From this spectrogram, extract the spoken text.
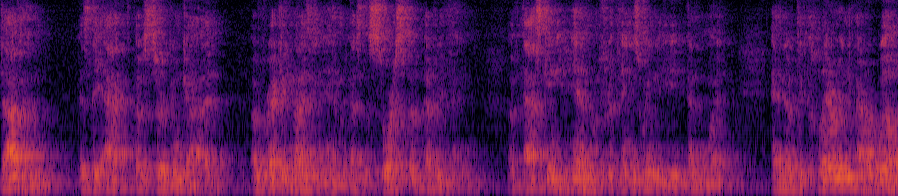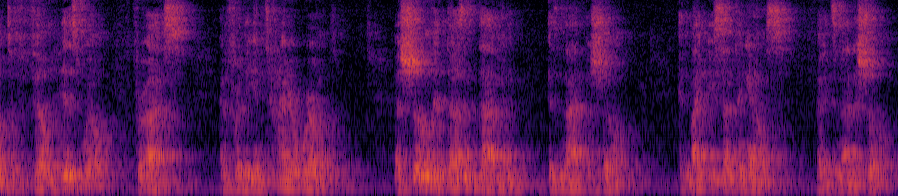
Daven is the act of serving God, of recognizing Him as the source of everything, of asking Him for things we need and want, and of declaring our will to fulfill His will for us and for the entire world. A shul that doesn't daven is not a shul. It might be something else, but it's not a shul.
